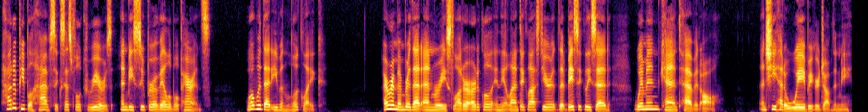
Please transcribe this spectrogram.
How do people have successful careers and be super available parents? What would that even look like? I remember that Anne Marie Slaughter article in The Atlantic last year that basically said, Women can't have it all. And she had a way bigger job than me.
